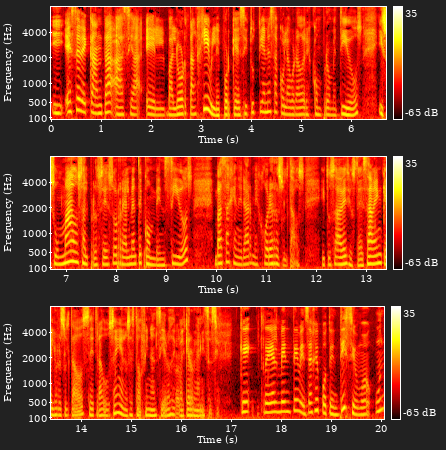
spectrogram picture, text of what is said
Y ese decanta hacia el valor tangible, porque si tú tienes a colaboradores comprometidos y sumados al proceso, realmente convencidos, vas a generar mejores resultados. Y tú sabes, y ustedes saben, que los resultados se traducen en los estados financieros de cualquier organización. Que realmente mensaje potentísimo. Un,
